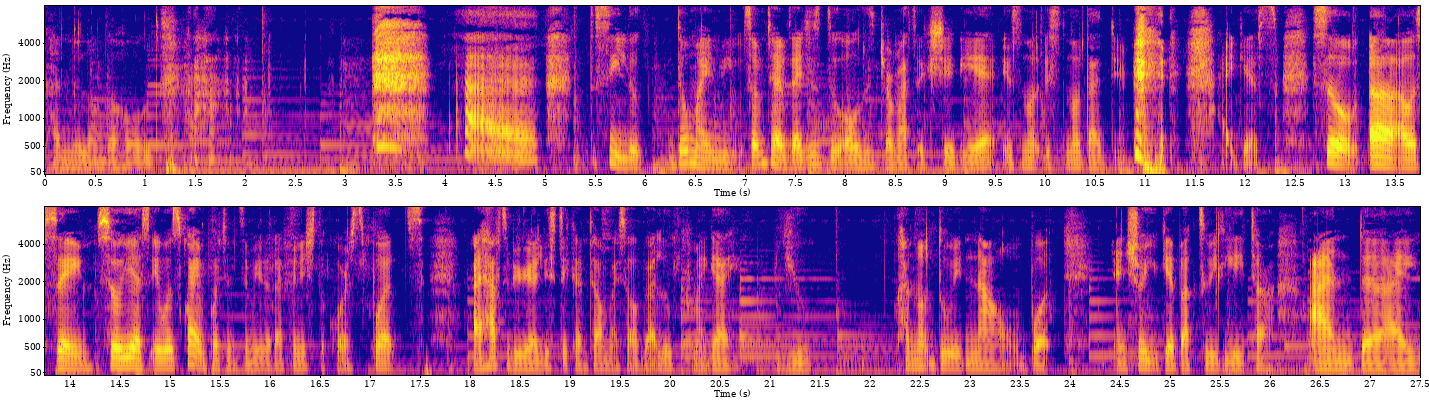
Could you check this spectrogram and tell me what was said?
Can No Longer Hold. see, look, don't mind me. Sometimes I just do all this dramatic shit. Yeah, it's not, it's not that deep, I guess. So uh, I was saying, so yes, it was quite important to me that I finished the course, but I have to be realistic and tell myself that, look, my guy, you cannot do it now, but ensure you get back to it later. And uh, I,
